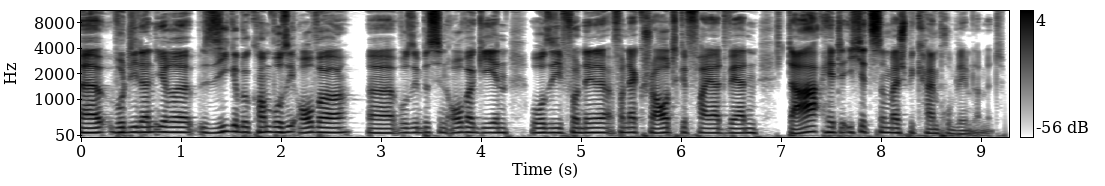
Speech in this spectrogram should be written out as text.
äh, wo die dann ihre Siege bekommen, wo sie over, äh, wo sie ein bisschen overgehen, wo sie von der, von der Crowd gefeiert werden. Da hätte ich jetzt zum Beispiel kein Problem damit.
